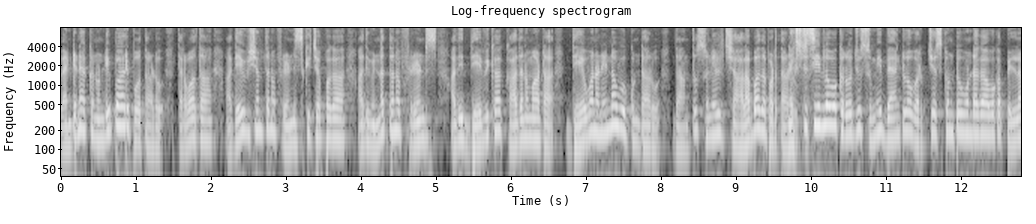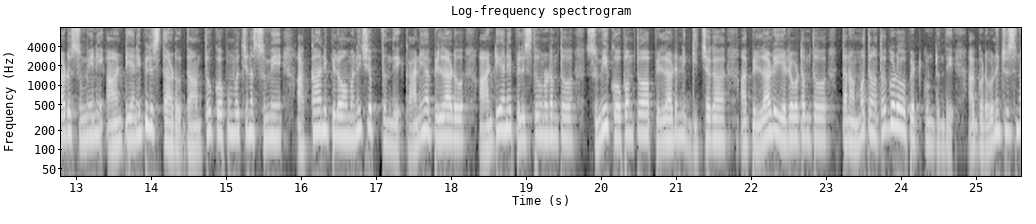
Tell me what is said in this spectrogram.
వెంటనే అక్కడ నుండి పారిపోతాడు. తర్వాత అదే విషయం తన ఫ్రెండ్స్కి చెప్పగా అది విన్న తన ఫ్రెండ్స్ అది దేవిక కాదనమాట. దేవనని నవ్వుకుంటారు. దాంతో సునీల్ చాలా బాధపడతాడు. నెక్స్ట్ సీన్లో ఒక రోజు సుమి బ్యాంక్లో వర్క్ చేసుకుంటూ ఉండగా ఒక పిల్లాడు సుమిని ఆంటీ అని పిలుస్తాడు. దాంతో కోపం వచ్చిన సుమి అక్క అని పిలవమని చెప్తుంది. కానీ ఆ పిల్లాడు ఆంటీ అనే పిలుస్తూ ఉండడంతో సుమి కోపంతో ఆ పిల్లాడిని గిచ్చగా ఆ పిల్లాడు ఏడవడంతో తన అమ్మ తనతో గొడవ పెట్టుకుంటుంది. ఆ గొడవని చూసిన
